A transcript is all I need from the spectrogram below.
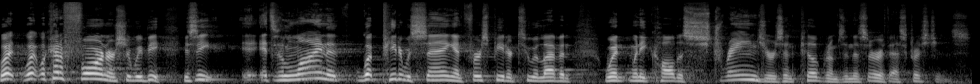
What, what, what, kind of foreigner should we be? You see, it's in line with what Peter was saying in 1 Peter 2.11 when, when he called us strangers and pilgrims in this earth as Christians.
